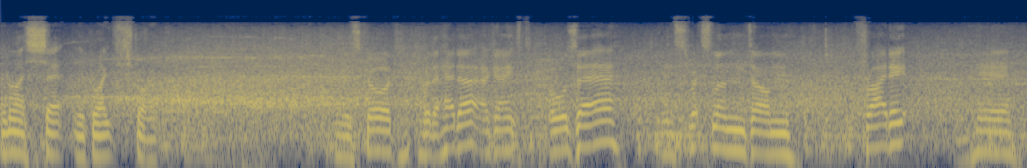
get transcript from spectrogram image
A nice set and a great strike. He scored with a header against Auxerre in Switzerland on Friday. Here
